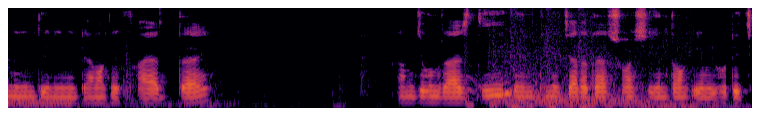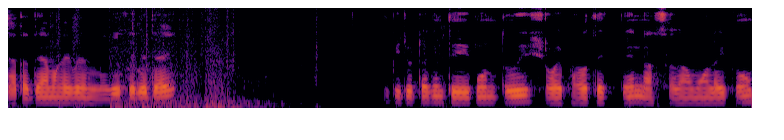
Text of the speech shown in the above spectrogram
এখানে কিন্তু এনিমিটা আমাকে ফায়ার দেয়। আমি যখন রাজ দিই এনিমির চাঁদা দেওয়ার সময় সে কিন্তু আমাকে এমবি ফোর্টির চাঁদা দেয়, আমাকে একবার মেরে ফেলে দেয়। ভিডিওটা কিন্তু এই পর্যন্তই। সবাই ভালো থাকবেন। আসসালামু আলাইকুম।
